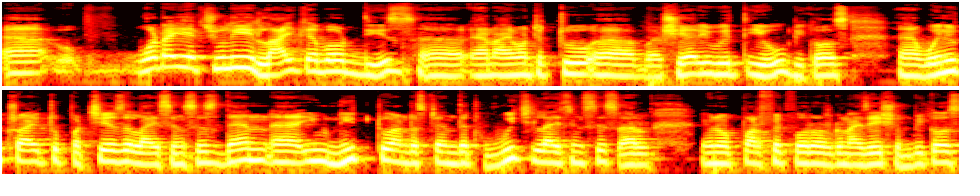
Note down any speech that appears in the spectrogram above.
uh, what I actually like about this, uh, and I wanted to uh, share it with you because uh, when you try to purchase the licenses, then uh, you need to understand that which licenses are you know perfect for organization because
